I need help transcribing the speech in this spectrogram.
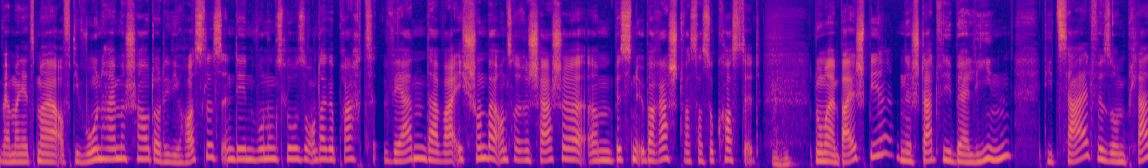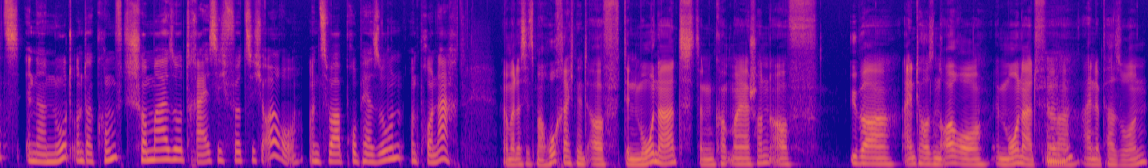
Wenn man jetzt mal auf die Wohnheime schaut oder die Hostels, in denen Wohnungslose untergebracht werden, da war ich schon bei unserer Recherche ähm, ein bisschen überrascht, was das so kostet. Mhm. Nur mal ein Beispiel: Eine Stadt wie Berlin, die zahlt für so einen Platz in einer Notunterkunft schon mal so 30, 40 Euro. Und zwar pro Person und pro Nacht. Wenn man das jetzt mal hochrechnet auf den Monat, dann kommt man ja schon auf über 1000 Euro im Monat für mhm. eine Person,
